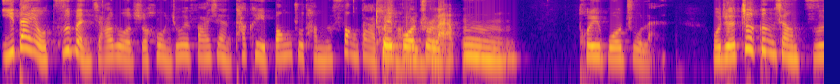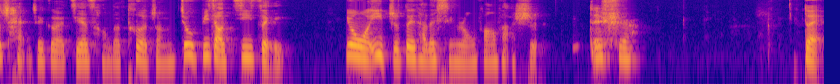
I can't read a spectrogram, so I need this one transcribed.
一旦有资本加入了之后，你就会发现它可以帮助他们放大推波助澜。嗯推波助澜。我觉得这更像资产这个阶层的特征，就比较鸡贼。用我一直对他的形容方法是，对，是，对，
